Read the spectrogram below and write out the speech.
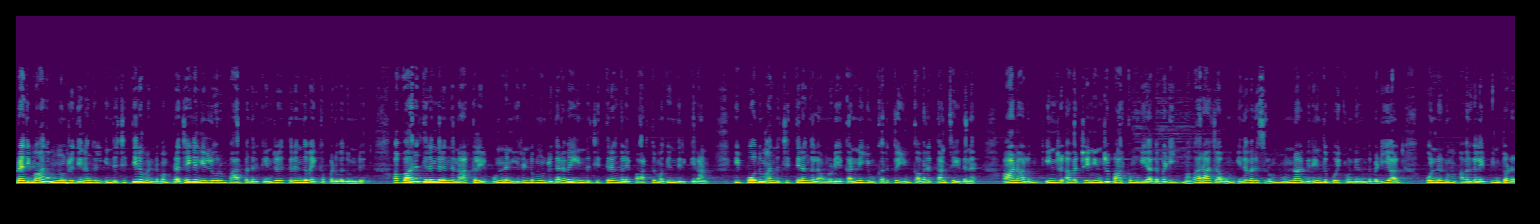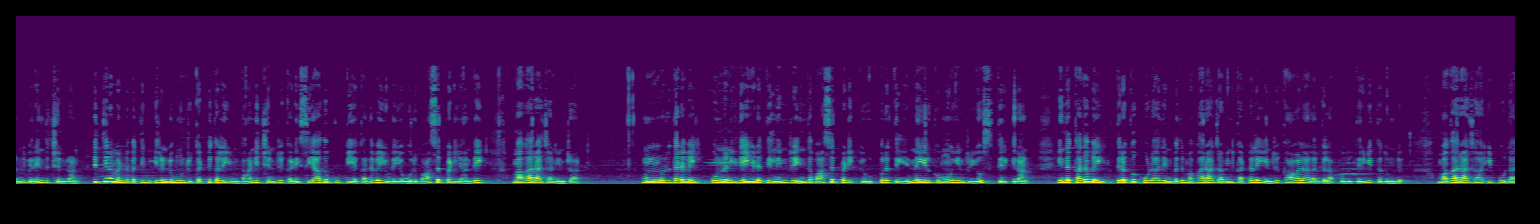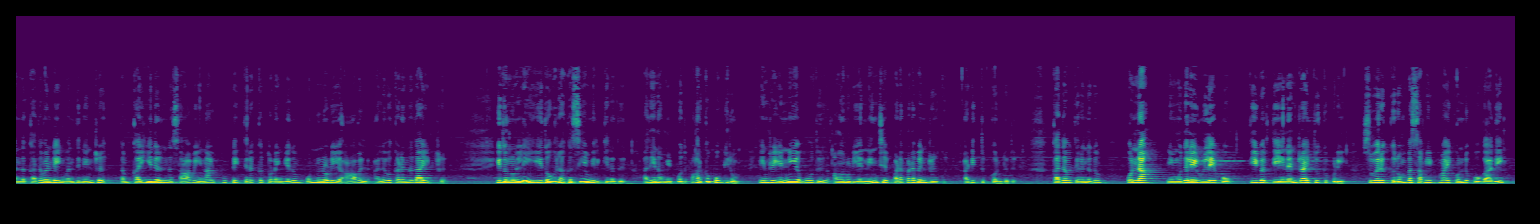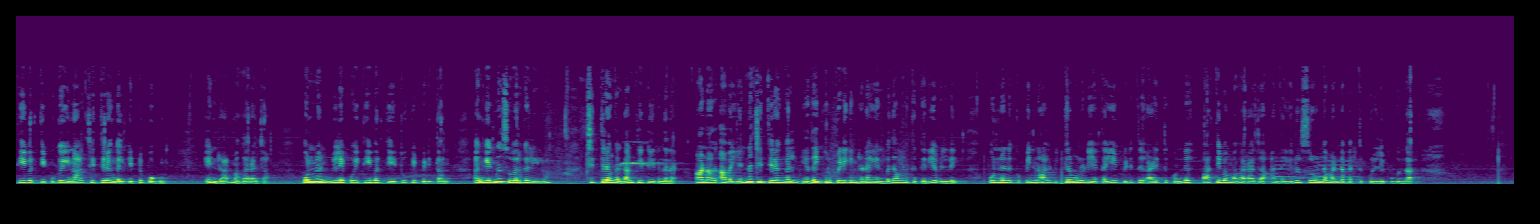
பிரதி மாதம் மூன்று தினங்கள் இந்த சித்திர மண்டபம் பிரஜைகள் எல்லோரும் பார்ப்பதற்கென்று திறந்து வைக்கப்படுவதுண்டு. அவ்வாறு திறந்திருந்த நாட்களில் பொன்னன் இரண்டு மூன்று தடவை இந்த சித்திரங்களை பார்த்து மகிழ்ந்திருக்கிறான். இப்போதும் அந்த சித்திரங்கள் அவனுடைய கண்ணையும் கருத்தையும் கவரத்தான் செய்தன. ஆனாலும் இன்று அவற்றை நின்று பார்க்க முடியாதபடி மகாராஜாவும் இளவரசரும் முன்னால் விரைந்து போய்க் கொண்டிருந்தபடியால் பொன்னனும் அவர்களை பின்தொடர்ந்து விரைந்து சென்றான். சித்திர மண்டபத்தின் இரண்டு மூன்று கட்டுகளையும் தாண்டி சென்று கடைசியாக பூட்டிய கதவையுடைய ஒரு வாசற்படியாண்டை மகாராஜா நின்றார். முன்னொரு தடவை பொன்னன் இதே இடத்தில் நின்று இந்த வாசற்படிக்கு உட்புறத்தில் என்ன இருக்குமோ என்று யோசித்திருக்கிறான். இந்த கதவை திறக்கக்கூடாது என்பது மகாராஜாவின் கட்டளை என்று காவலாளர்கள் அப்போது தெரிவித்ததுண்டு. மகாராஜா இப்போது அந்த கதவண்டையின் வந்து நின்று தம் கையில் இருந்த சாவியினால் பூட்டை திறக்கத் தொடங்கியதும் பொன்னனுடைய ஆவல் அளவு கடந்ததாயிற்று. இதனுள்ளே ஏதோ ரகசியம் இருக்கிறது. அதை நாம் இப்போது பார்க்க போகிறோம் என்று எண்ணிய போது அவனுடைய நெஞ்சு படபடவென்று அடித்து கொண்டது. கதவு திறந்ததும் பொன்னா நீ முதலில் உள்ளே போ. தீவர்த்தியை நன்றாய் தூக்கிப்பிடி. சுவருக்கு ரொம்ப சமீபமாய் கொண்டு போகாதே. தீவர்த்தி புகையினால் சித்திரங்கள் கெட்டுப்போகும் என்றார் மகாராஜா. பொன்னன் உள்ளே போய் தீவர்த்தியை தூக்கி பிடித்தான். அங்கிருந்த சுவர்களிலும் சித்திரங்கள் தான் தீட்டியிருந்தன. ஆனால் அவை என்ன சித்திரங்கள்? எதை குறிப்பிடுகின்றன என்பது அவனுக்கு தெரியவில்லை. பொன்னனுக்கு பின்னால் விக்ரமனுடைய கையை பிடித்து அழைத்து கொண்டு பார்த்திப மகாராஜா அந்த இருள் சூழ்ந்த மண்டபத்துக்குள்ளே புகுந்தார்.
